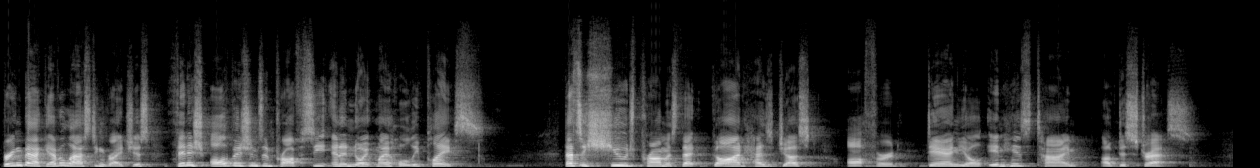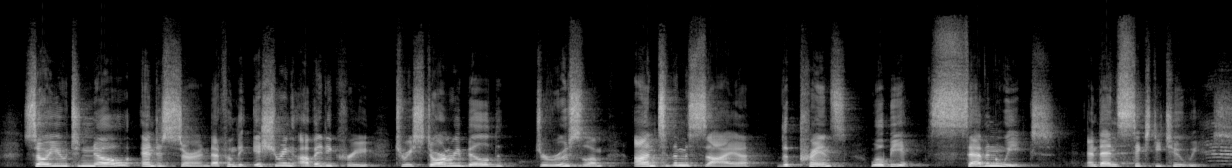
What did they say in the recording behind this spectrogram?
bring back everlasting righteousness, finish all visions and prophecy, and anoint my holy place. That's a huge promise that God has just offered Daniel in his time of distress. So are you to know and discern that from the issuing of a decree to restore and rebuild Jerusalem unto the Messiah, the Prince will be seven weeks and then 62 weeks.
